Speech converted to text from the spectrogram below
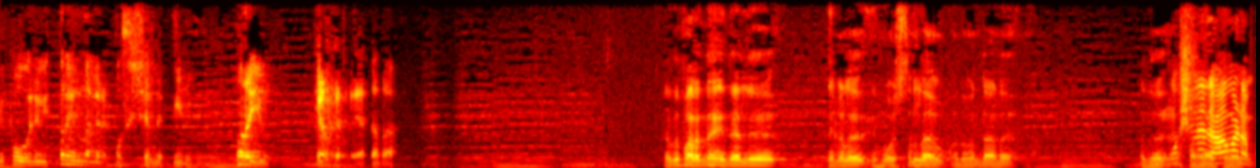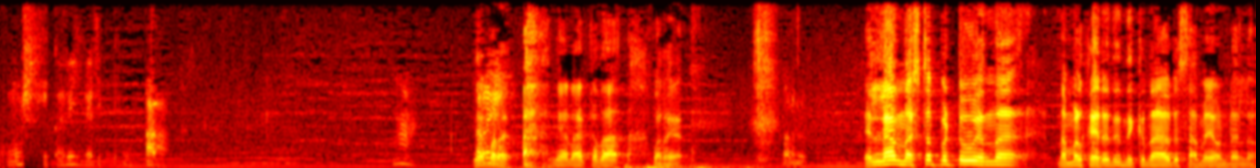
ഇപ്പോ ഒരു ഇത്രയും നല്ലൊരു പൊസിഷനിൽ എത്തിയിരിക്കുന്നത്? പറയൂ. കേൾക്കട്ടെ ആ കഥ. അത് പറഞ്ഞു കഴിഞ്ഞാൽ നിങ്ങൾ ഇമോഷണൽ ആവും. അതുകൊണ്ടാണ് അത് ഞാൻ പറയാം. ഞാൻ ആ കഥ പറയാം. പറഞ്ഞു. എല്ലാം നഷ്ടപ്പെട്ടു എന്ന് നമ്മൾ കരുതി നിൽക്കുന്ന ആ ഒരു സമയമുണ്ടല്ലോ.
